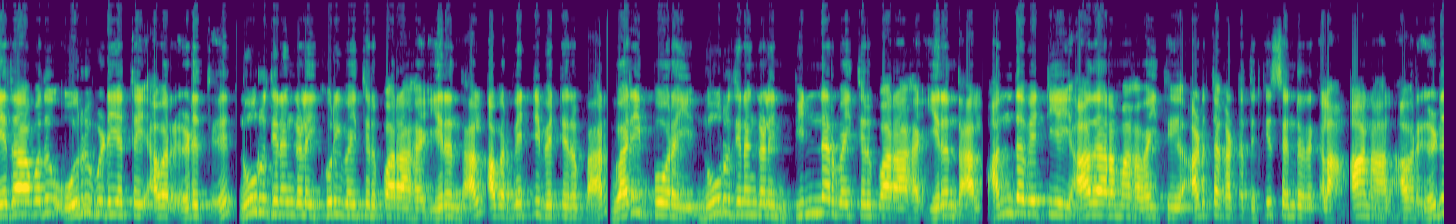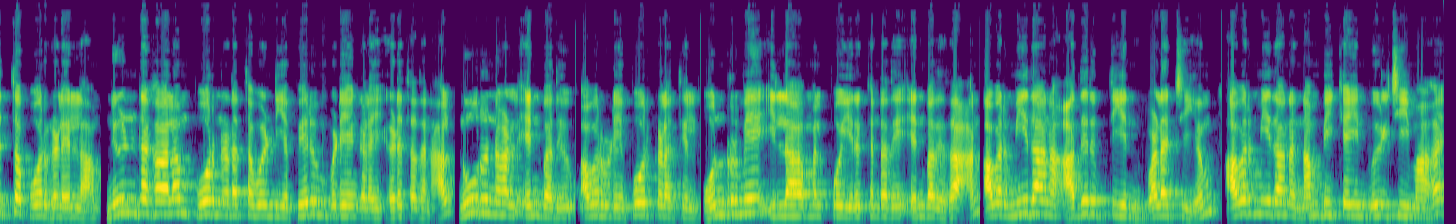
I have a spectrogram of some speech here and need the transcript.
ஏதாவது ஒரு விடயத்தை அவர் எடுத்து நூறு தினங்களை குறிவைத்திருப்பாராக இருந்தால் அவர் வெற்றி பெற்றிருப்பார். வரி போரை நூறு தினங்களின் பின்னர் வைத்திருப்பாராக இருந்தால் அந்த வெற்றியை ஆதாரமாக வைத்து அடுத்த கட்டத்திற்கு சென்றிருக்கலாம். ஆனால் அவர் எடுத்த போர்கள் எல்லாம் நீண்ட காலம் போர் நடத்த வேண்டிய பெரும் விடயங்களை எடுத்ததனால் நூறு நாள் என்பது அவருடைய போர்க்களத்தில் ஒன்றுமே இல்லாமல் போயிருக்கின்றது என்பதுதான் அவர் மீதான அதிருப்தியின் வளர்ச்சியும் அவர் மீதான நம்பிக்கையின் வீழ்ச்சியுமாக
